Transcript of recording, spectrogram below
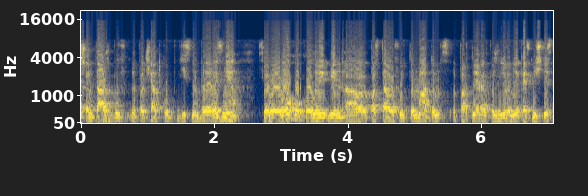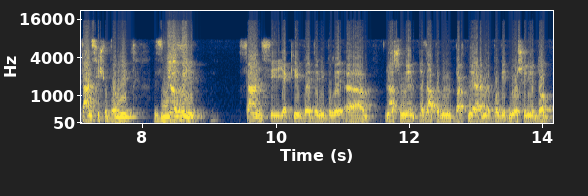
шантаж був на початку дійсно березня цього року, коли він поставив ультиматум з партнерам Міжнародної космічної станції, щоб вони зняли санкції, які введені були е, нашими западними партнерами по відношенню до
